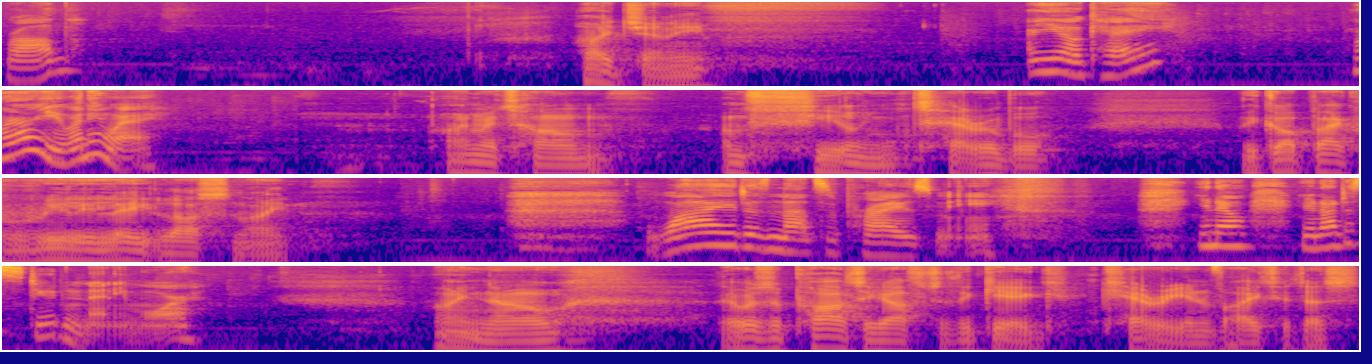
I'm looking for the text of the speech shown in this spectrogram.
Rob? Hi, Jenny. Are you okay? Where are you anyway? I'm at home. I'm feeling terrible. We got back really late last night. Why doesn't that surprise me? You know, you're not a student anymore. I know. There was a party after the gig. Kerry invited us.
